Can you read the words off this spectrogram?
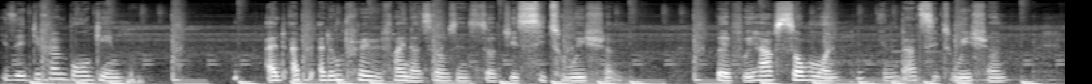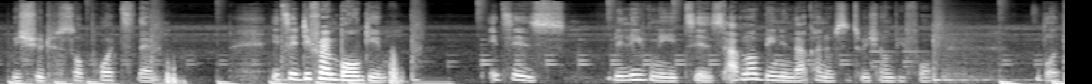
it's a different ball game. I, I, I don't pray we find ourselves in such a situation, but if we have someone in that situation, we should support them. it's a different ball game. It is. Believe me, it is. I've not been in that kind of situation before. But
